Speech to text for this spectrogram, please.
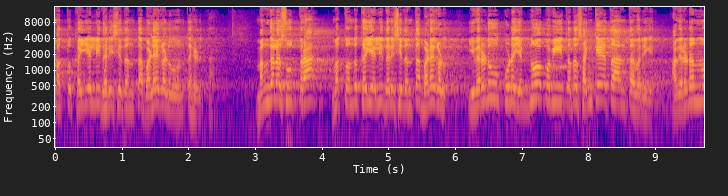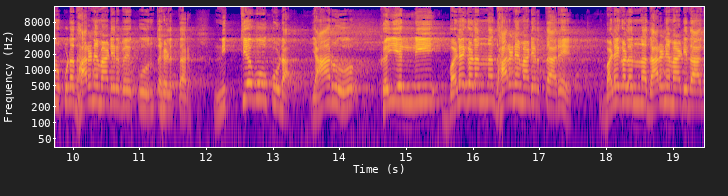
ಮತ್ತು ಕೈಯಲ್ಲಿ ಧರಿಸಿದಂಥ ಬಳೆಗಳು ಅಂತ ಹೇಳ್ತಾರೆ. ಮಂಗಲಸೂತ್ರ ಮತ್ತೊಂದು ಕೈಯಲ್ಲಿ ಧರಿಸಿದಂಥ ಬಳೆಗಳು ಇವೆರಡೂ ಕೂಡ ಯಜ್ಞೋಪವೀತದ ಸಂಕೇತ ಅಂತವರಿಗೆ ಅವೆರಡನ್ನೂ ಕೂಡ ಧಾರಣೆ ಮಾಡಿರಬೇಕು ಅಂತ ಹೇಳುತ್ತಾರೆ ನಿತ್ಯವೂ ಕೂಡ ಯಾರು ಕೈಯಲ್ಲಿ ಬಳೆಗಳನ್ನು ಧಾರಣೆ ಮಾಡಿರ್ತಾರೆ, ಬಳೆಗಳನ್ನು ಧಾರಣೆ ಮಾಡಿದಾಗ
